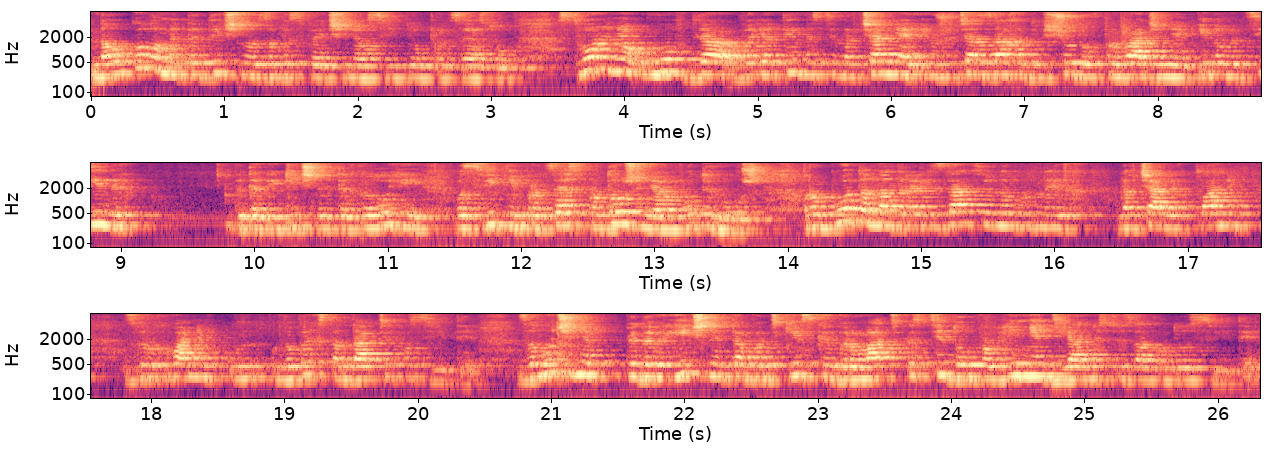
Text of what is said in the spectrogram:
науково-методичного забезпечення освітнього процесу, створення умов для варіативності навчання і вжиття заходів щодо впровадження інноваційних педагогічних технологій в освітній процес, продовження роботи НУШ, робота над реалізацією нових навчальних планів з урахуванням нових стандартів освіти, залучення педагогічної та батьківської громадськості до управління діяльністю закладу освіти.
